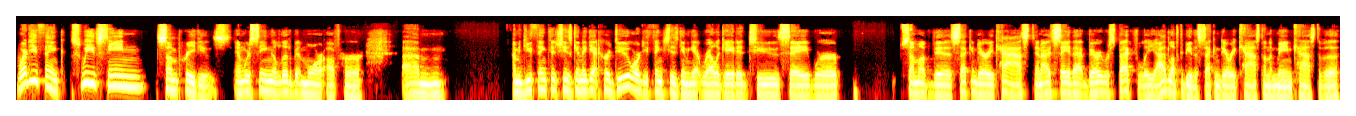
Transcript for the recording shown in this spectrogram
Where do you think? So we've seen some previews, and we're seeing a little bit more of her. Um, I mean, do you think that she's going to get her due, or do you think she's going to get relegated to, say, where some of the secondary cast, and I say that very respectfully. I'd love to be the secondary cast on the main cast of a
